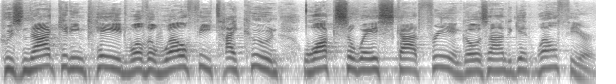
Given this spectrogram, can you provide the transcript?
who's not getting paid while the wealthy tycoon walks away scot free and goes on to get wealthier.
